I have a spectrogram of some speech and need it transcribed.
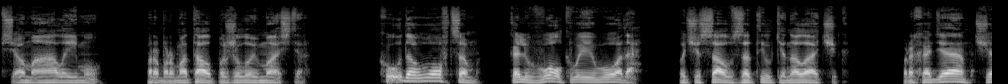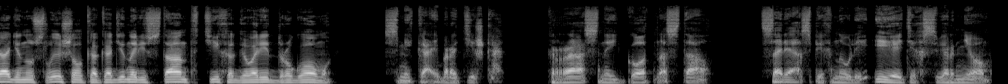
Все мало ему», — пробормотал пожилой мастер. «Худо овцам, коль волк воевода», — почесал в затылке наладчик. Проходя, Чагин услышал, как один арестант тихо говорит другому. Смекай, братишка, красный год настал. Царя спихнули, и этих свернем.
